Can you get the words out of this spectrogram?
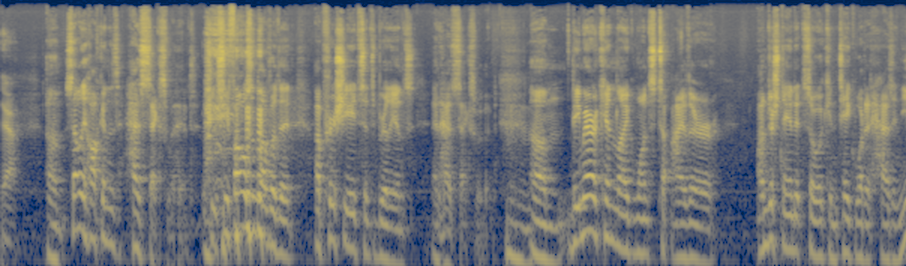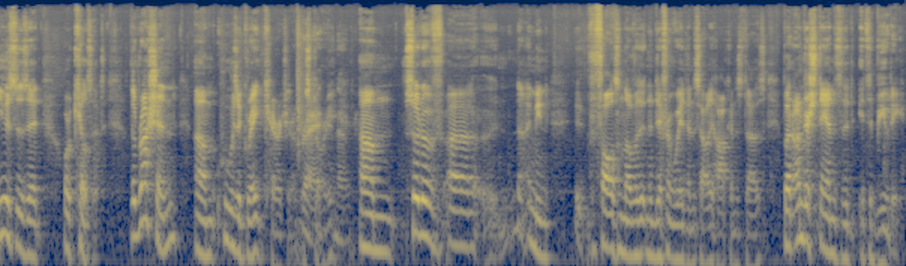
yeah. Um, Sally Hawkins has sex with it. She, she falls in love with it, appreciates its brilliance, and has sex with it. Um, the American like wants to either understand it so it can take what it has and uses it, or kills it. The Russian, um, who is a great character in the Right. story, No. um, sort of, uh, I mean, falls in love with it in a different way than Sally Hawkins does, but understands that it's a beauty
